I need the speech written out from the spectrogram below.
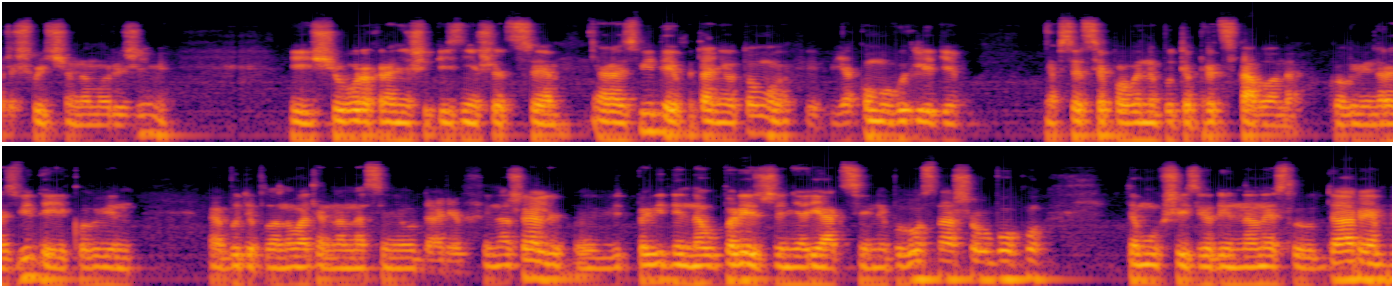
пришвидшеному режимі. І що ворог раніше пізніше це розвідає. Питання в тому, в якому вигляді все це повинно бути представлено, коли він розвідає і коли він е, буде планувати нанесення ударів. І, на жаль, відповідне на упередження реакції не було з нашого боку тому в 6 годин нанесли удари.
